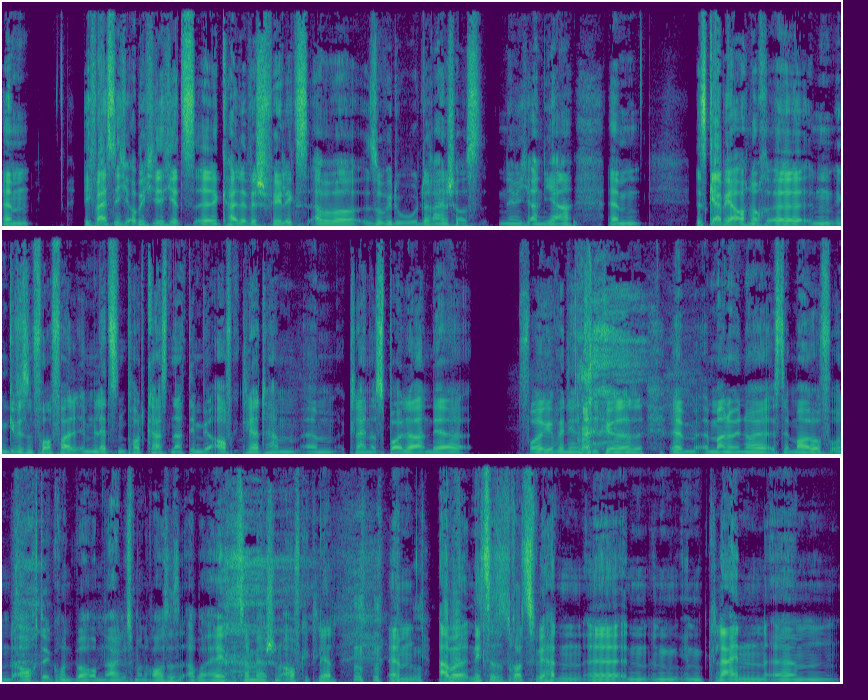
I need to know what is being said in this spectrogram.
Ähm, ich weiß nicht, ob ich dich jetzt äh, kalt erwisch, Felix, aber so wie du da reinschaust, nehme ich an, ja. Ähm, es gab ja auch noch äh, einen, einen gewissen Vorfall im letzten Podcast, nachdem wir aufgeklärt haben, ähm, kleiner Spoiler an der Folge, wenn ihr das nicht gehört habt, ähm, Manuel Neuer ist der Maulwurf und auch der Grund, warum Nagelsmann raus ist. Aber hey, das haben wir ja schon aufgeklärt. ähm, aber nichtsdestotrotz, wir hatten äh, einen, einen, einen kleinen ähm,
